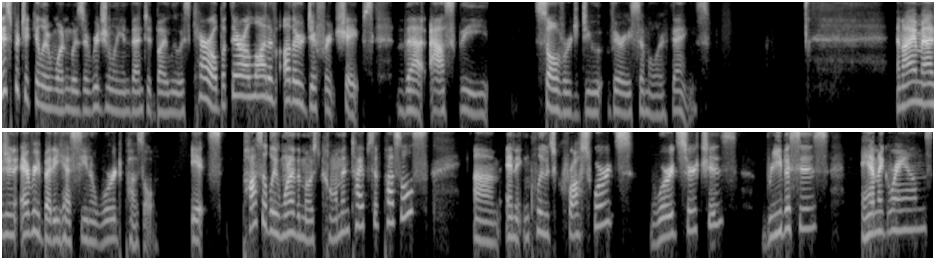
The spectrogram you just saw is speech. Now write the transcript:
This particular one was originally invented by Lewis Carroll, but there are a lot of other different shapes that ask the solver to do very similar things. And I imagine everybody has seen a word puzzle. It's possibly one of the most common types of puzzles. Um, and it includes crosswords, word searches, rebuses, anagrams,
